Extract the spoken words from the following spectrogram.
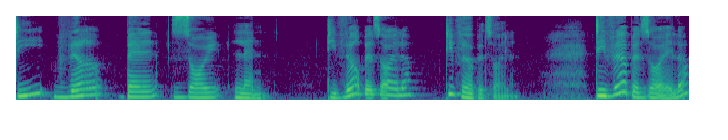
die Wirbelsäulen, die Wirbelsäule, die Wirbelsäulen. Die Wirbelsäule,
